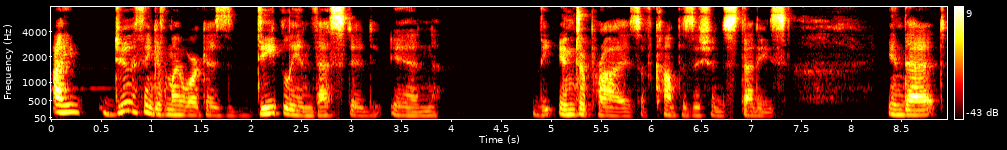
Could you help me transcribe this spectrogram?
I do think of my work as deeply invested in the enterprise of composition studies, in that,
